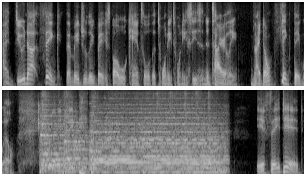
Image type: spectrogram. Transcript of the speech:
I do not think that Major League Baseball will cancel the 2020 season entirely. I don't think they will. But if they, if they did,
